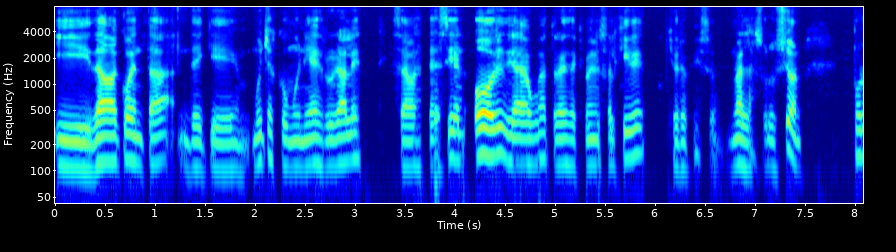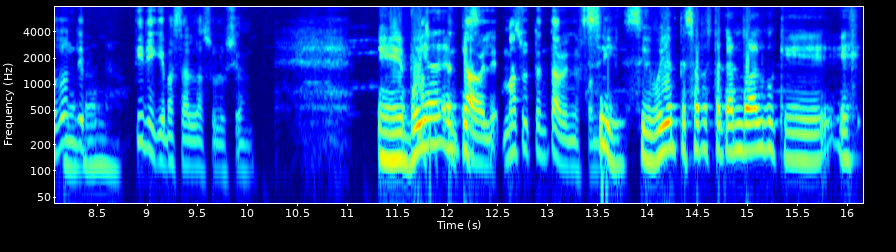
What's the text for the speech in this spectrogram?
y daba cuenta de que muchas comunidades rurales se abastecían hoy de agua a través de camiones aljibe, yo creo que eso no es la solución. ¿Por dónde tiene que pasar la solución? Eh, voy más, sustentable, más sustentable en el fondo. Sí, sí, voy a empezar destacando algo que es,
